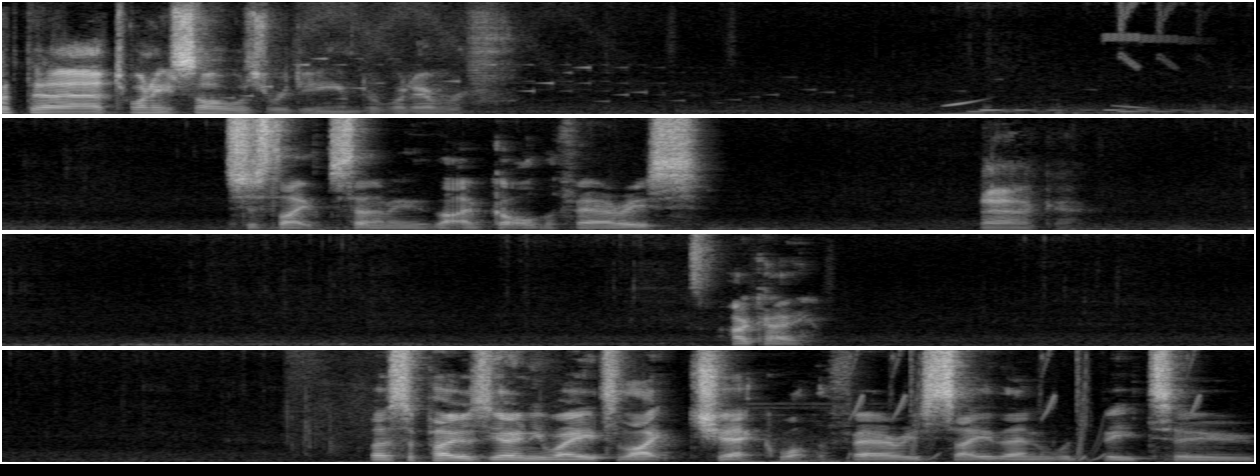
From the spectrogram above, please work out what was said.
With the 20 souls redeemed or whatever. It's just like telling me that I've got all the fairies. Uh, okay. But I suppose the only way to like check what the fairies say then would be to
